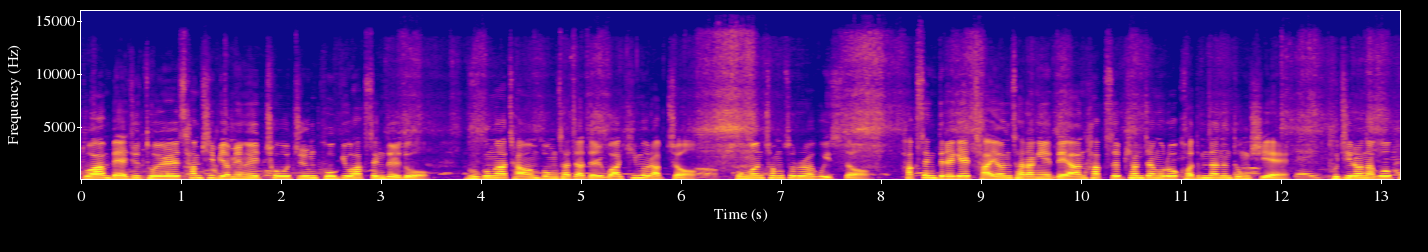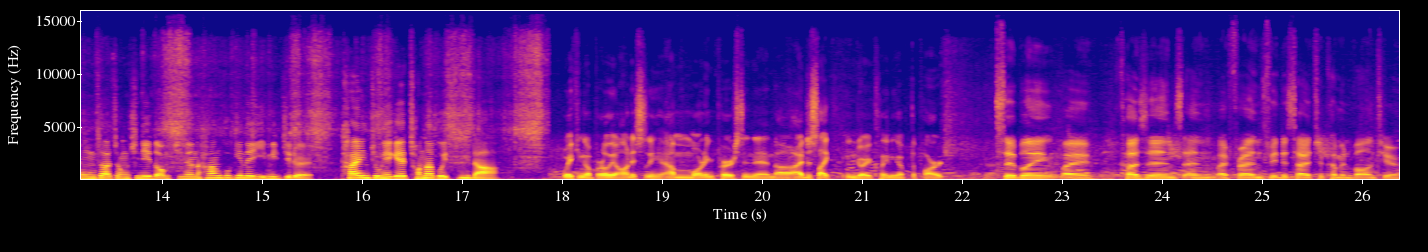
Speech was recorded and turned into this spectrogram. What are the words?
또한 매주 토요일 30여 명의 초, 중, 고교 학생들도 무궁화 자원봉사자들과 힘을 합쳐 공원 청소를 하고 있어 학생들에게 자연 사랑에 대한 학습 현장으로 거듭나는 동시에 부지런하고 봉사 정신이 넘치는 한국인의 이미지를 타인종에게 전하고 있습니다. waking up early honestly i'm a morning person and uh, i just like enjoy cleaning up the park sibling, my cousins, and my friends, we decided to come and volunteer.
